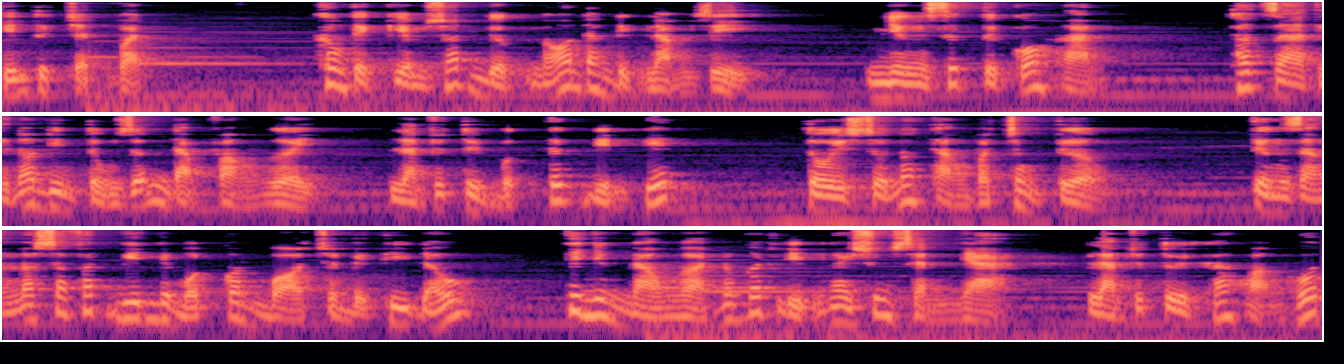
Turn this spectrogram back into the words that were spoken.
khiến tôi chật vật. Không thể kiểm soát được nó đang định làm gì. Nhưng sức tôi có hạn. Thoát ra thì nó liên tục dẫm đạp vào người, Làm cho tôi bực tức điên tiết. Tôi xô nó thẳng vào trong tường. Tưởng rằng nó sẽ phát điên như một con bò chuẩn bị thi đấu. Thế nhưng nào ngờ nó ngất lịm ngay xuống sàn nhà, Làm cho tôi khá hoảng hốt.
